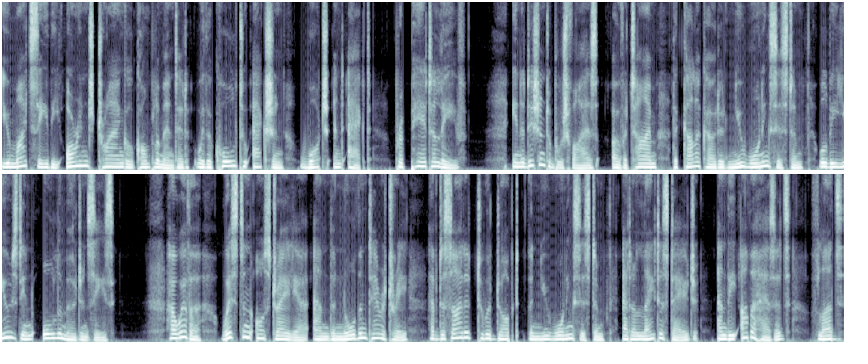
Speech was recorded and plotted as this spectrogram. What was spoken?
you might see the orange triangle complemented with a call to action watch and act, prepare to leave. In addition to bushfires, over time, the colour coded new warning system will be used in all emergencies. However, Western Australia and the Northern Territory have decided to adopt the new warning system at a later stage, and the other hazards, floods,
